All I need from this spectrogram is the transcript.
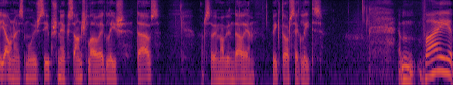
jaunais mūžas īpašnieks Anšlava Eglīša tēvs ar saviem abiem dēliem, Viktors Eglītis. Vai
